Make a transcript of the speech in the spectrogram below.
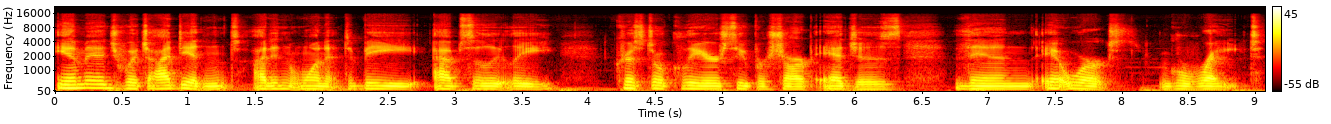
image, which I didn't, I didn't want it to be absolutely crystal clear, super sharp edges, then it works great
